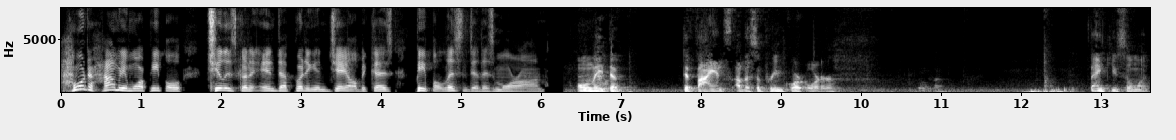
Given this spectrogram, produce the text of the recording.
I wonder how many more people Chili's going to end up putting in jail because people listen to this moron. Only the defiance of a Supreme Court order. Thank you so much.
